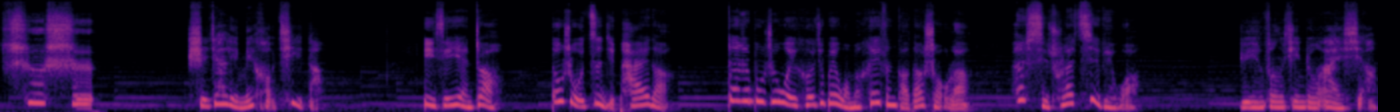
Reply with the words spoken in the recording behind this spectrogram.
这是？”史嘉丽没好气道：“一些艳照，都是我自己拍的，但是不知为何就被我们黑粉搞到手了，还洗出来寄给我。”云峰心中暗想：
